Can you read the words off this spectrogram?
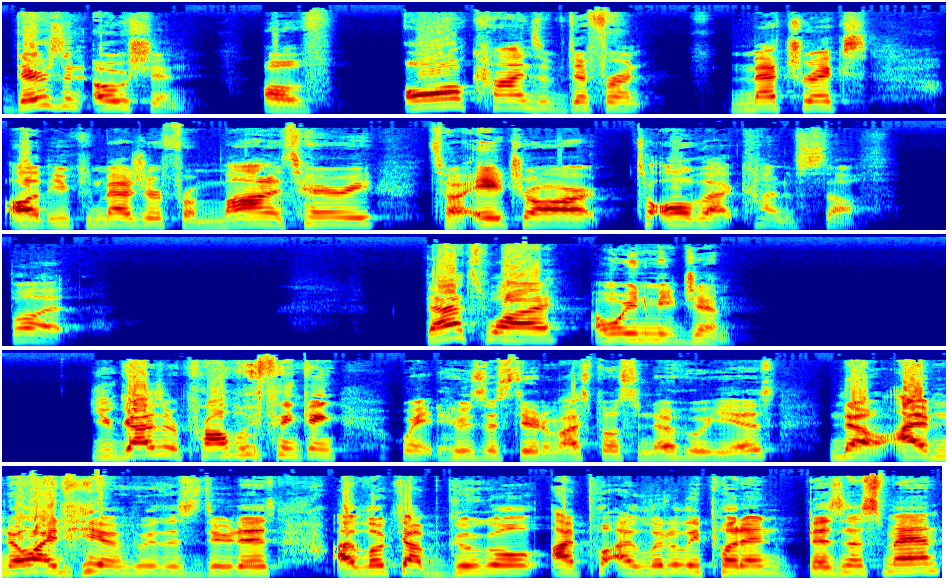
there's an ocean of all kinds of different metrics uh, that you can measure from monetary to HR to all that kind of stuff. But that's why I want you to meet Jim. You guys are probably thinking, wait, who's this dude? Am I supposed to know who he is? No, I have no idea who this dude is. I looked up Google, I, put, I literally put in businessman,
